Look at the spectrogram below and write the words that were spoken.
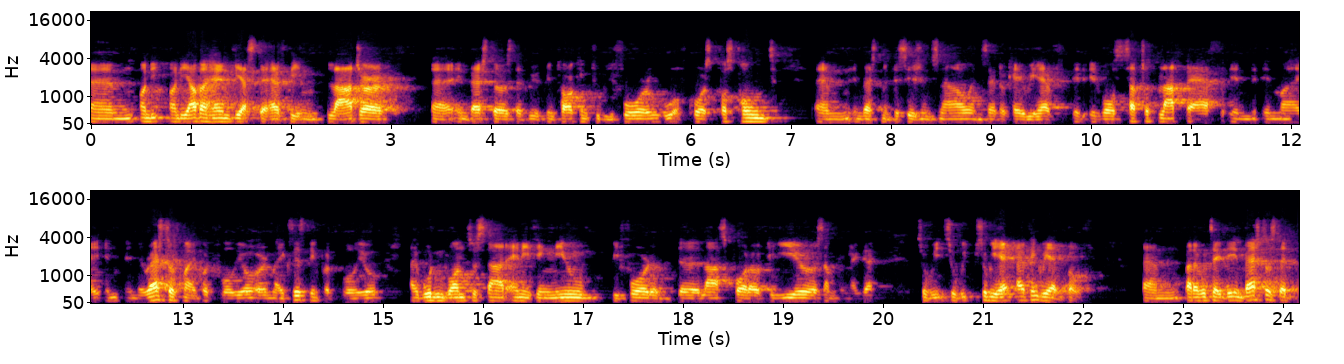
Um, on the on the other hand, yes, there have been larger uh, investors that we've been talking to before, who of course postponed um, investment decisions now and said, okay, we have it, it was such a bloodbath in in my in, in, the rest of my portfolio or in my existing portfolio. I wouldn't want to start anything new before the, the last quarter of the year or something like that. So we so we so we had, I think we had both. Um, but I would say the investors that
